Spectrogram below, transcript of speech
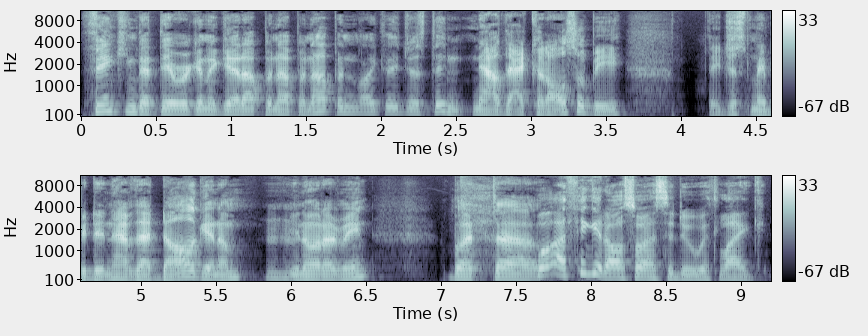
thinking that they were going to get up and up and up and like they just didn't. Now that could also be they just maybe didn't have that dog in them. You know what I mean? But uh, Well, I think it also has to do with like,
